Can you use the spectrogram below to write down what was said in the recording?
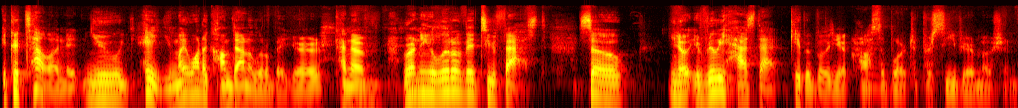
it could tell and it knew, hey, you might want to calm down a little bit. You're kind of running a little bit too fast. So you know, it really has that capability across the board to perceive your emotion.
